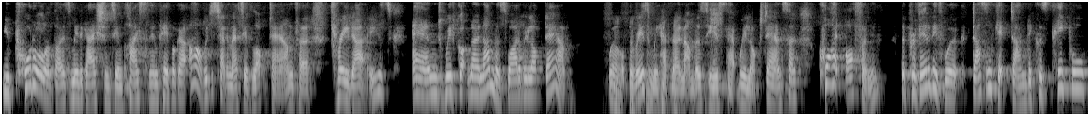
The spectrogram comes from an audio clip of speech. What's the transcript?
you put all of those mitigations in place and then people go, oh, we just had a massive lockdown for three days and we've got no numbers. Why do we lock down? Well, the reason we have no numbers is that we locked down. So, quite often, the preventative work doesn't get done because people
